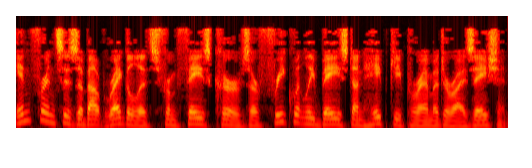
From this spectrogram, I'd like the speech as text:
Inferences about regoliths from phase curves are frequently based on Hapke parameterization.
